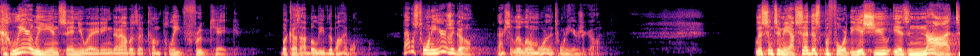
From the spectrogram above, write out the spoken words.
Clearly insinuating that I was a complete fruitcake because I believe the Bible. That was 20 years ago, actually, a little more than 20 years ago. Listen to me, I've said this before. The issue is not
